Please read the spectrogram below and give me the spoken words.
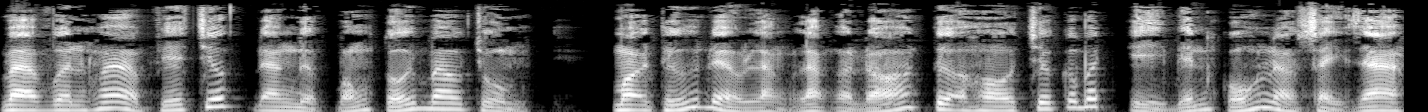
và vườn hoa ở phía trước đang được bóng tối bao trùm. Mọi thứ đều lặng lặng ở đó, tựa hồ chưa có bất kỳ biến cố nào xảy ra.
